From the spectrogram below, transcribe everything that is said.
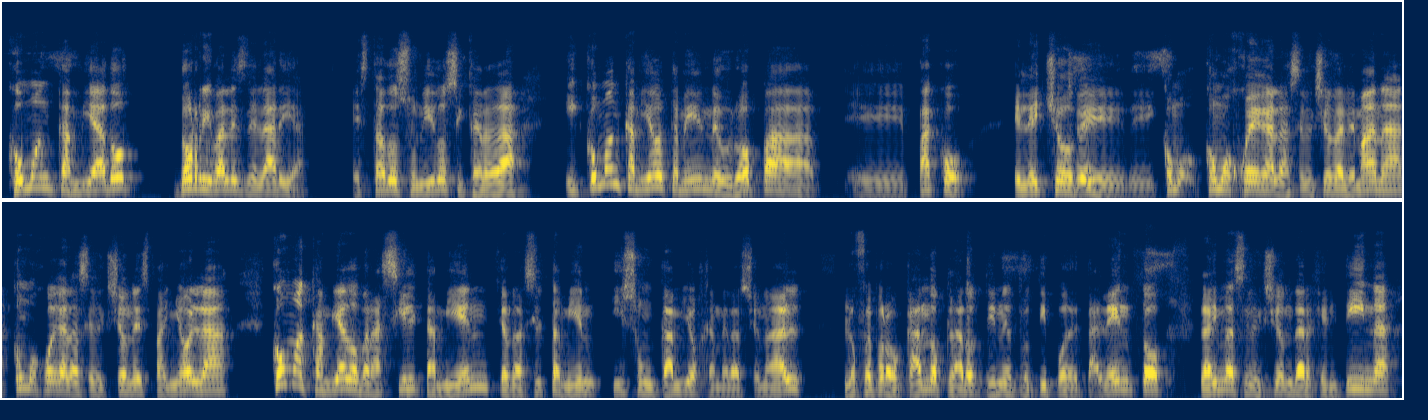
cómo han cambiado dos rivales del área, Estados Unidos y Canadá, y cómo han cambiado también en Europa, eh, Paco, el hecho de, cómo, cómo, juega la selección alemana, cómo juega la selección española, cómo ha cambiado Brasil también, que Brasil también hizo un cambio generacional, lo fue provocando, claro, tiene otro tipo de talento, la misma selección de Argentina.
